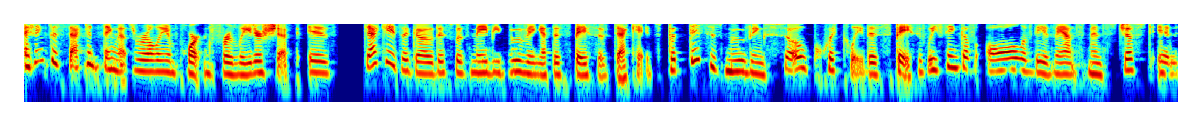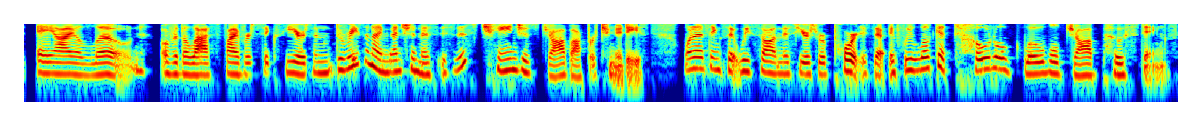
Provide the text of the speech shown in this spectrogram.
I think the second thing that's really important for leadership is Decades ago, this was maybe moving at the space of decades, but this is moving so quickly, this space. If we think of all of the advancements just in AI alone over the last five or six years, and the reason I mention this is this changes job opportunities. One of the things that we saw in this year's report is that if we look at total global job postings,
